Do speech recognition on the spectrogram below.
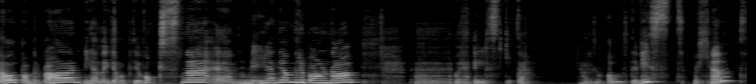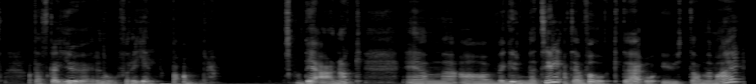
Hjalp andre barn, jeg hjalp de voksne eh, med de andre barna. Eh, og jeg elsket det. Jeg har liksom alltid visst og kjent at jeg skal gjøre noe for å hjelpe andre. Og det er nok en av grunnene til at jeg valgte å utdanne meg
